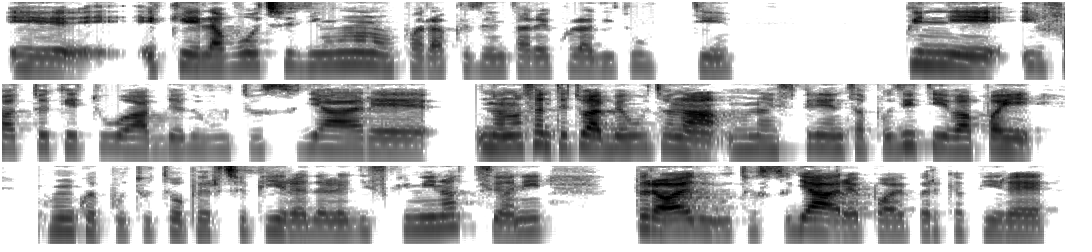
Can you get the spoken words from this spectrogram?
e, e che la voce di uno non può rappresentare quella di tutti. Quindi il fatto che tu abbia dovuto studiare, nonostante tu abbia avuto un'esperienza positiva, poi comunque hai potuto percepire delle discriminazioni, però hai dovuto studiare poi per capire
